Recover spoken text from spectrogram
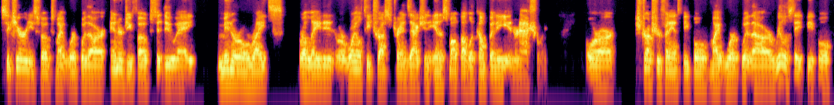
securities folks might work with our energy folks to do a mineral rights related or royalty trust transaction in a small public company internationally. Or our structured finance people might work with our real estate people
